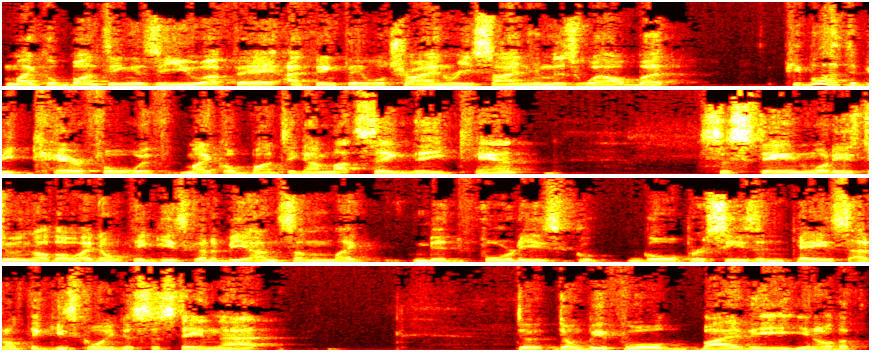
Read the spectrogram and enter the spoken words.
Michael Bunting is a UFA. I think they will try and re-sign him as well, but people have to be careful with Michael Bunting. I'm not saying that he can't sustain what he's doing, although I don't think he's going to be on some like mid 40s goal per season pace. I don't think he's going to sustain that. Don't be fooled by the, you know, the,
